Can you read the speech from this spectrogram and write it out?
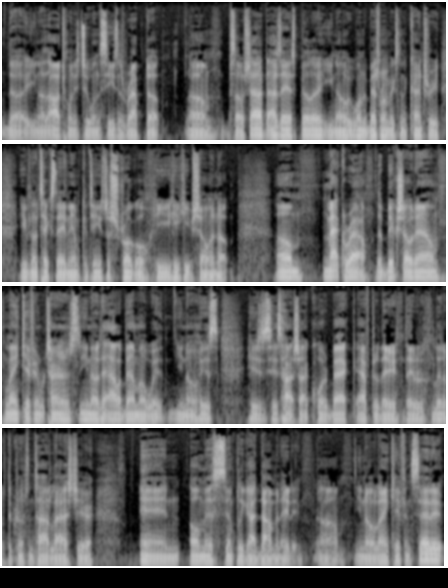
the you know the all 22 when the season's wrapped up. Um, so shout out to Isaiah Spiller. You know, one of the best run backs in the country. Even though Texas A&M continues to struggle, he he keeps showing up. Um, Matt Corral, the big showdown. Lane Kiffin returns, you know, to Alabama with you know his his his hotshot quarterback after they they lit up the Crimson Tide last year, and Ole Miss simply got dominated. Um, you know, Lane Kiffin said it.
